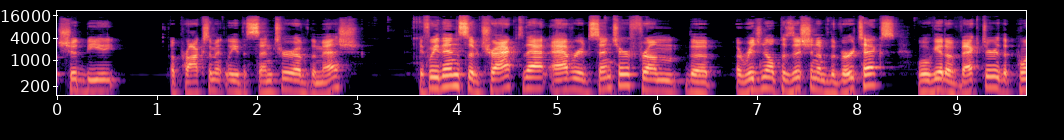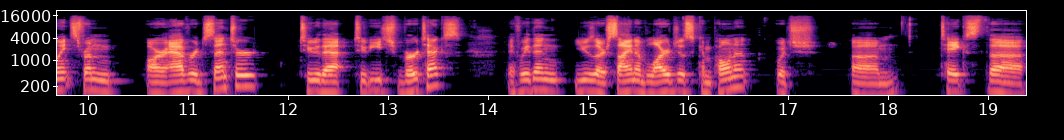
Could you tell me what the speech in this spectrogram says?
should be approximately the center of the mesh. If we then subtract that average center from the original position of the vertex, we'll get a vector that points from our average center to that to each vertex. If we then use our sign of largest component, which um, takes the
